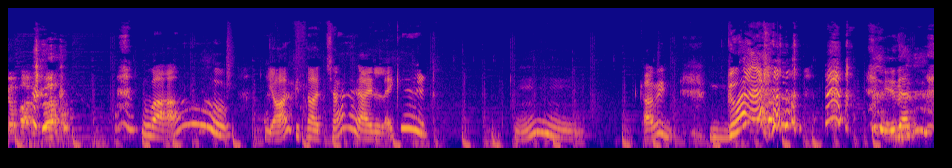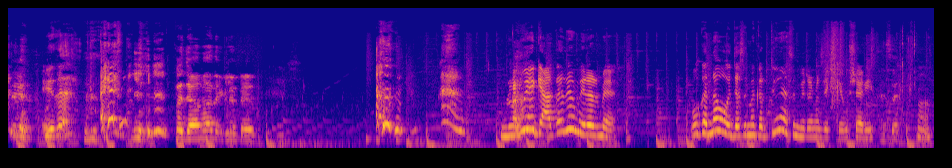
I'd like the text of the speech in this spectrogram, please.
का फालतू वाह यार कितना अच्छा है आई लाइक इट Hmm. काफ़ी गुड इधर इधर। पजामा देख ले ब्रूनू ये क्या कर रही हो मिरर में? वो करना वो जैसे मैं करती हूँ ऐसे मिरर में देख के वो शरीर ऐसे? हाँ।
